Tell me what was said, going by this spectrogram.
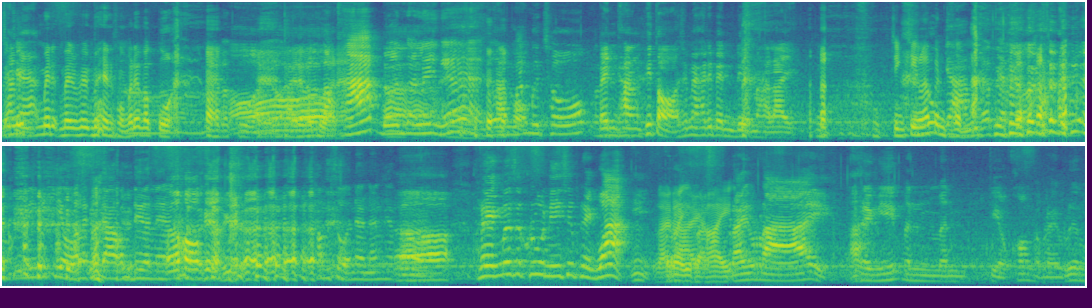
ใช่ไม่ไหมไม่ไม่ไม่ไม่ผมไม่ได้ประกวดไม่ประกวดไม่ได้ประกวดบังคับโดนอะไรอย่างเงี้ยโดนมัดมือโชกเป็นทางพี่ต่อใช่ไหมฮะที่เป็นเดือนมหาลัย จริง ๆ แล้วเป็นผมลูกยางครับไม่ไม่เกี่ยวอะไรกับดาวกับเดือนเลยอ๋อโอเคโอเคทำสวนแนวนั้นครับเอ่อเพลงเมื่อสักครู่นี้ชื่อเพลงว่าร้ายไรๆครับร้ายร้ายร้ายอะเพลงนี้มันมันเกี่ยวข้องกับอะไรเรื่อง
